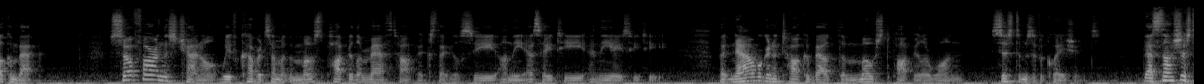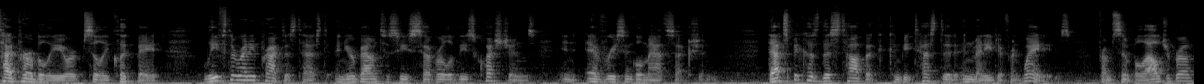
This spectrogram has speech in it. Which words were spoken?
Welcome back. So far in this channel, we've covered some of the most popular math topics that you'll see on the SAT and the ACT. But now we're going to talk about the most popular one, systems of equations. That's not just hyperbole or silly clickbait. Leaf through any practice test and you're bound to see several of these questions in every single math section. That's because this topic can be tested in many different ways, from simple algebra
